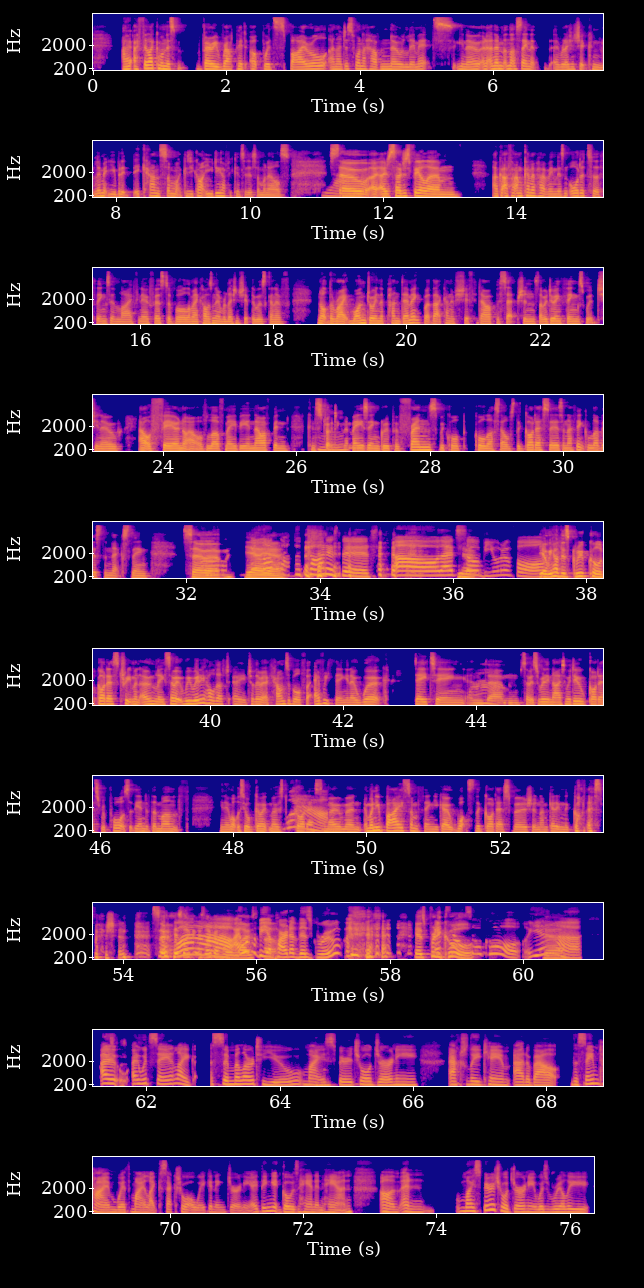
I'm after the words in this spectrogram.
I, I, feel like I'm on this very rapid upward spiral and I just want to have no limits, you know. And, and I'm not saying that a relationship can limit you, but it, it can somewhat because you can't, you do have to consider someone else. Yeah. So I, I, so I just feel um I'm kind of having there's an order to things in life, you know. First of all, I mean, I was in a relationship that was kind of not the right one during the pandemic, but that kind of shifted our perceptions. That we're doing things which, you know, out of fear, not out of love, maybe. And now I've been constructing mm-hmm. an amazing group of friends. We call call ourselves the goddesses, and I think love is the next thing. So um, yeah, yeah, that, the goddesses. oh, that's yeah. so beautiful. Yeah, we have this group called Goddess Treatment Only. So it, we really hold each other accountable for everything. You know, work dating and wow. um, so it's really nice and we do goddess reports at the end of the month you know what was your go- most wow. goddess moment and when you buy something you go what's the goddess version i'm getting the goddess version so it's wow. like it's like a whole i want to be a part of this group yeah. it's pretty cool so cool yeah. yeah. i i would say like similar to you my mm-hmm. spiritual journey actually came at about the same time with my like sexual awakening journey. I think it goes hand in hand. Um, and my spiritual journey was really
